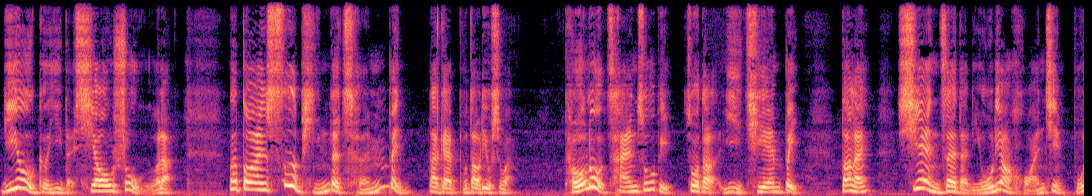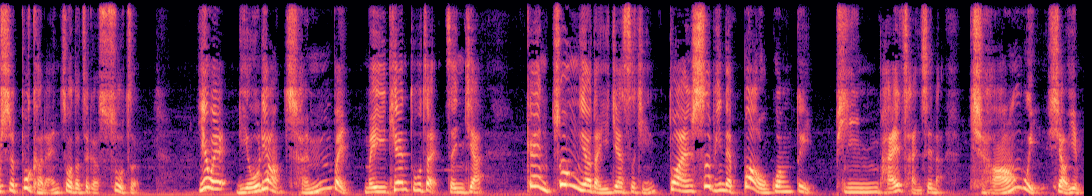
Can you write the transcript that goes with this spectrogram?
六个亿的销售额了。那短视频的成本大概不到六十万，投入产出比做到了一千倍。当然。现在的流量环境不是不可能做到这个数字，因为流量成本每天都在增加。更重要的一件事情，短视频的曝光对品牌产生了长尾效应，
